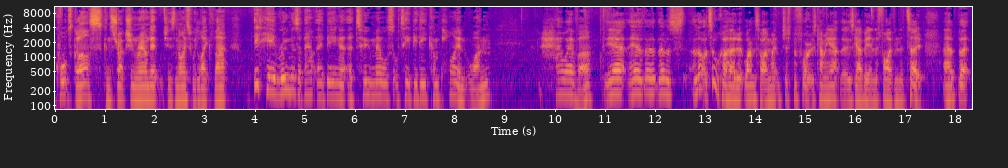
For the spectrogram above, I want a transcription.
Quartz glass construction around it, which is nice, we like that. Did hear rumours about there being a, a 2 mil sort of TPD compliant one. However, Yeah, yeah. There, there was a lot of talk I heard at one time, just before it was coming out, that it was going to be in the five and the two, uh, but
